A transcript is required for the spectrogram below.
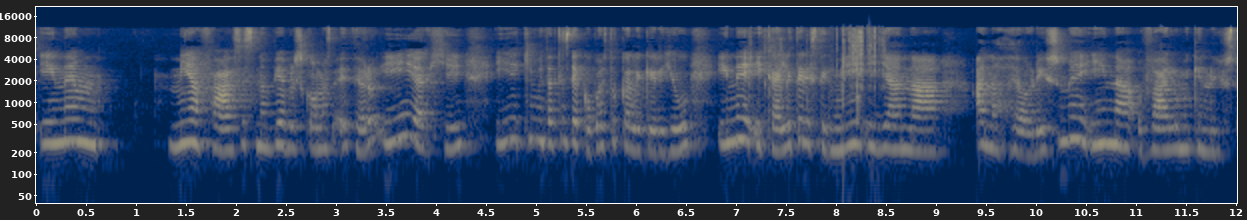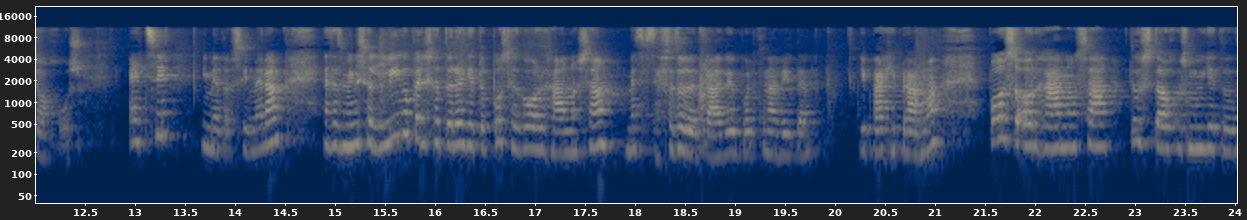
είναι μία φάση στην οποία βρισκόμαστε, ε, θεωρώ ή η αρχή ή εκεί μετά τις διακοπές του καλοκαιριού είναι η καλύτερη στιγμή για να αναθεωρήσουμε ή να βάλουμε καινούριους στόχους. Έτσι, είμαι εδώ σήμερα να σας μιλήσω λίγο περισσότερο για το πώς εγώ οργάνωσα μέσα σε αυτό το τετράδιο, μπορείτε να δείτε υπάρχει πράγμα, πώς οργάνωσα τους στόχους μου για το 2021.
